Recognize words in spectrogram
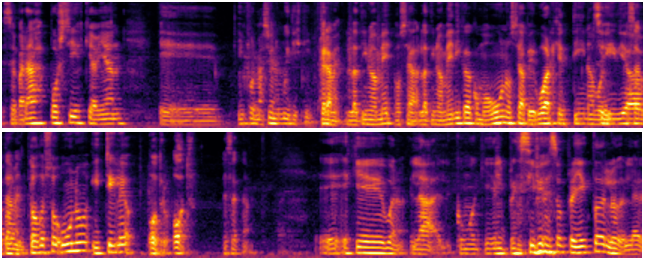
separadas por si es que habían eh, informaciones muy distintas. Espérame, Latinoamérica, o sea, Latinoamérica como uno, o sea, Perú, Argentina, Sí, Bolivia, exactamente. todo eso uno y Chile otro. Otro, exactamente. Eh, es que, bueno, la, como que el principio de esos proyectos lo- la-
